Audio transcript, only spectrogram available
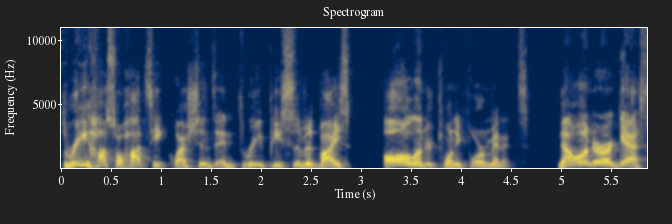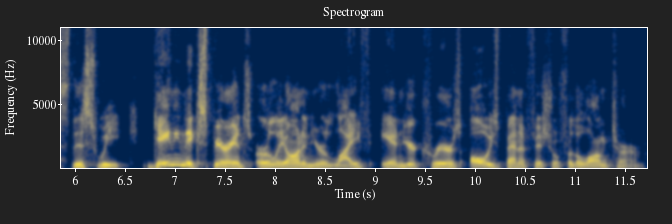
three hustle hot seat questions, and three pieces of advice, all under 24 minutes. Now, under our guests this week, gaining experience early on in your life and your career is always beneficial for the long term.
